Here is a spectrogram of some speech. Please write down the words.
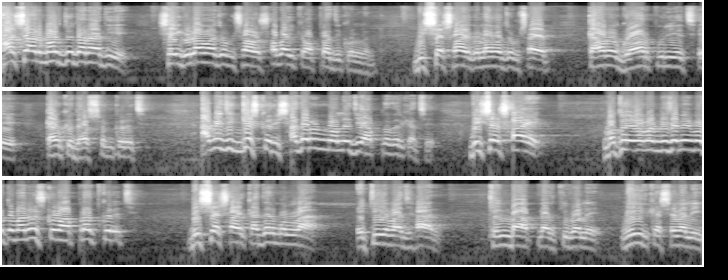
ভাষার মর্যাদা না দিয়ে সেই গোলাম আজম সহ সবাইকে অপরাধী করলেন। বিশ্বাস হয় গোলাম আজম সাহেব কারও ঘর পুড়িয়েছে, কাউকে ধর্ষণ করেছে? আমি জিজ্ঞেস করি, সাধারণ নলেজে আপনাদের কাছে। বিশ্বাস হয় মতুর রহমান নিজামের মতো মানুষ কোনো অপরাধ করেছে? বিশ্বাস হয় কাদের মোল্লা এটিএম আজহার, কিংবা আপনার কি বলে, মীর কাশেম আলী,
